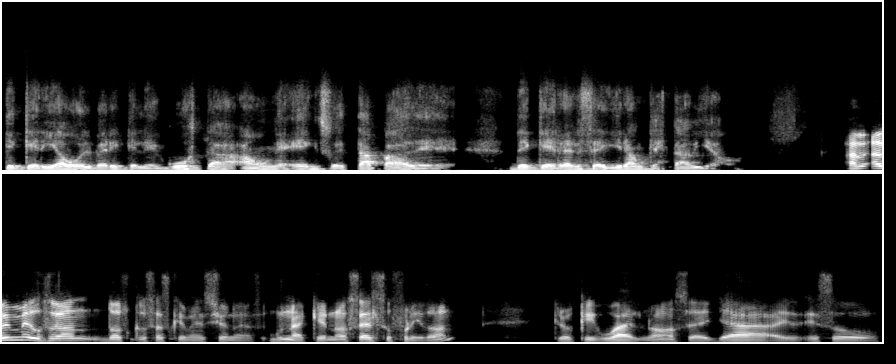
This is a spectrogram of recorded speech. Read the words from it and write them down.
que quería volver y que le gusta aún en su etapa de, de querer seguir aunque está viejo. A, a mí me gustaron dos cosas que mencionas. Una, que no sea el sufridón, creo que igual, ¿no? O sea, ya e, eso,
